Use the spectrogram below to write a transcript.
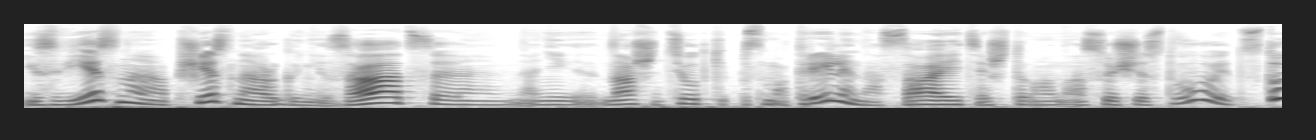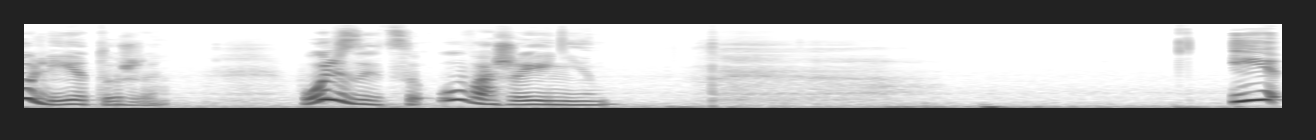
известная общественная организация. Они, наши тетки посмотрели на сайте, что она существует сто лет уже. Пользуется уважением. И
